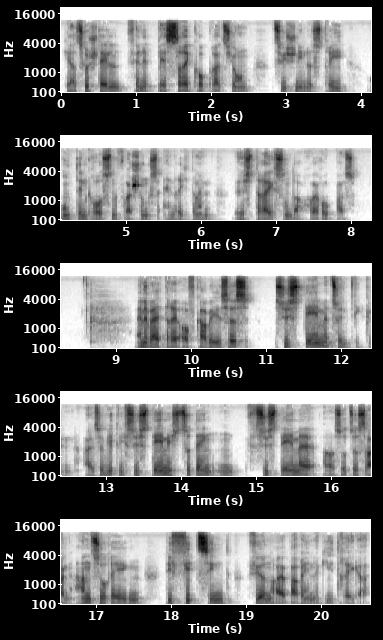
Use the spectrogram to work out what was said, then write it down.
herzustellen für eine bessere Kooperation zwischen Industrie und den großen Forschungseinrichtungen Österreichs und auch Europas. Eine weitere Aufgabe ist es, Systeme zu entwickeln, also wirklich systemisch zu denken, Systeme äh, sozusagen anzuregen, die fit sind für erneuerbare Energieträger.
